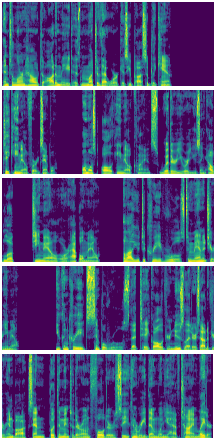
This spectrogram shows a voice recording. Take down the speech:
and to learn how to automate as much of that work as you possibly can. Take email, for example. Almost all email clients, whether you are using Outlook, Gmail, or Apple Mail, allow you to create rules to manage your email. You can create simple rules that take all of your newsletters out of your inbox and put them into their own folder so you can read them when you have time later.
